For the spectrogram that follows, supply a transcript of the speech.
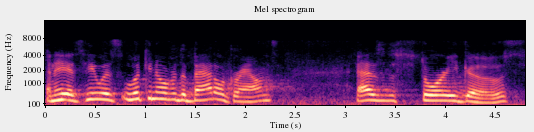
And he, as he was looking over the battleground, as the story goes,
